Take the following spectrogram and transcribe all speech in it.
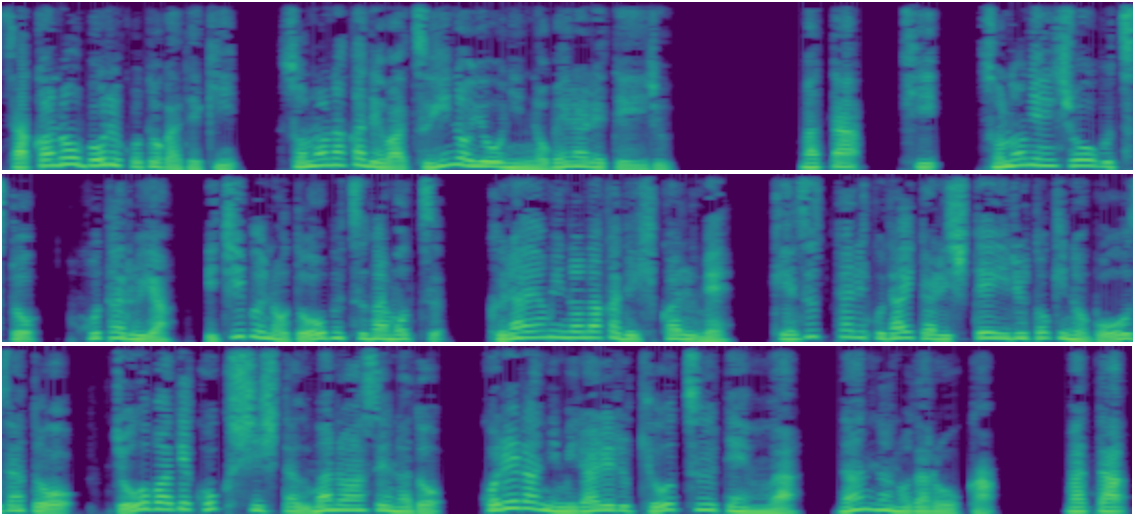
遡ることができ、その中では次のように述べられている。また、火、その燃焼物と、ホタルや一部の動物が持つ暗闇の中で光る目、削ったり砕いたりしている時の棒砂糖、乗馬で酷使した馬の汗など、これらに見られる共通点は何なのだろうか。また、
